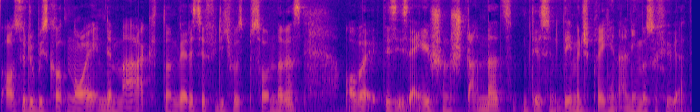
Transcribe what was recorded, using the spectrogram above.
außer du bist gerade neu in dem Markt, dann wäre das ja für dich was Besonderes, aber das ist eigentlich schon Standard und das dementsprechend auch nicht mehr so viel wert.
